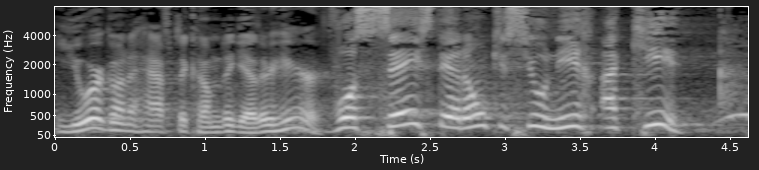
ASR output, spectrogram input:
You are going to have to come together here. Vocês terão que se unir aqui. Let me mention two other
